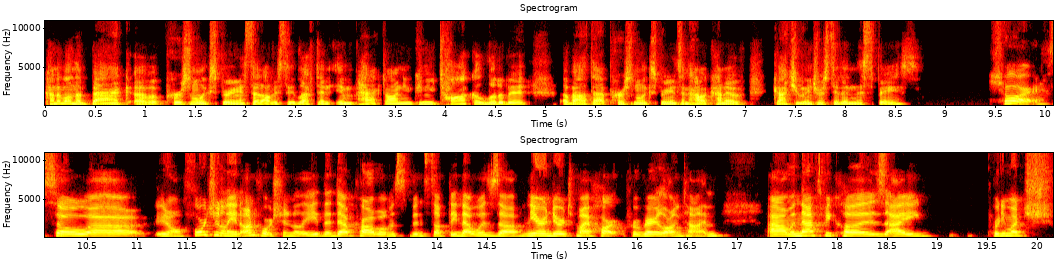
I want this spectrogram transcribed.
kind of on the back of a personal experience that obviously left an impact on you. Can you talk a little bit about that personal experience and how it kind of got you interested in this space? Sure. So, uh, you know, fortunately and unfortunately, the debt problem has been something that was uh, near and dear to my heart for a very long time. Um, and that's because I pretty much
